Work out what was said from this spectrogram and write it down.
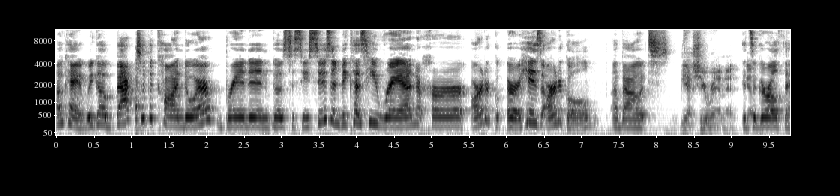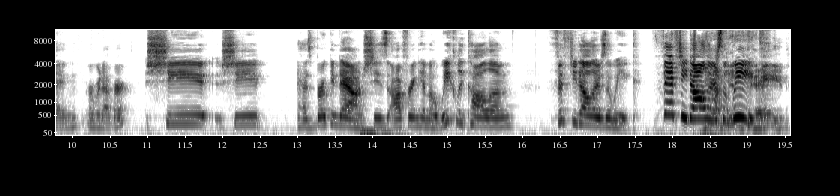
Okay, we go back to the Condor. Brandon goes to see Susan because he ran her article or his article about Yeah, she ran it. it's Yep. a girl thing or whatever. She she has broken down. She's offering him a weekly column, fifty dollars a week. Fifty dollars Yeah, a getting week. Paid.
